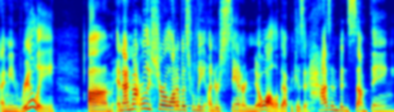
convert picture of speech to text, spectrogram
I mean, really. Um, and I'm not really sure a lot of us really understand or know all of that because it hasn't been something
